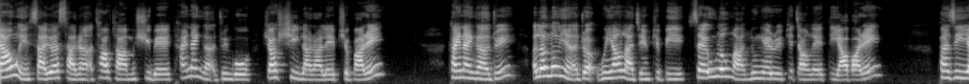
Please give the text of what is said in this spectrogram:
ရားဝင်စာရွက်စာတမ်းအထောက်အထားမရှိဘဲထိုင်းနိုင်ငံအတွင်းကိုရောက်ရှိလာတာလည်းဖြစ်ပါတယ်။ထိုင်းနိုင်ငံအတွင်းအလုံးလုံးရန်အတွက်ဝင်ရောက်လာခြင်းဖြစ်ပြီး10ဦးလုံးမှာလူငယ်တွေဖြစ်ကြောင်းလည်းသိရပါတယ်။ ဖမ်းဆီးရ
